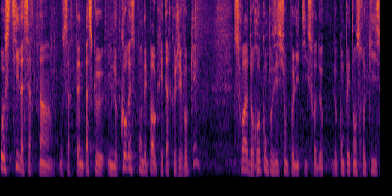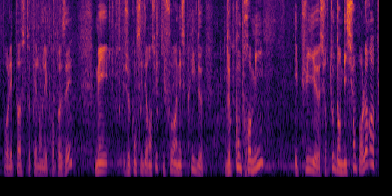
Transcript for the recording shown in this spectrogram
hostile à certains ou certaines parce qu'ils ne correspondaient pas aux critères que j'évoquais, soit de recomposition politique, soit de, compétences requises pour les postes auxquels on les proposait. Mais je considère ensuite qu'il faut un esprit de, compromis et puis euh, surtout d'ambition pour l'Europe.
